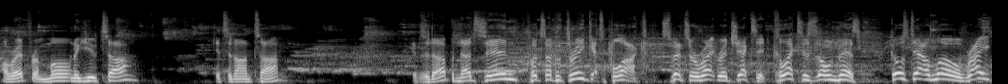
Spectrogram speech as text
Allred from Mona, Utah, gets it on top. Gives it up, Knudsen, puts up a three, gets blocked. Spencer Wright rejects it, collects his own miss, goes down low. Wright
